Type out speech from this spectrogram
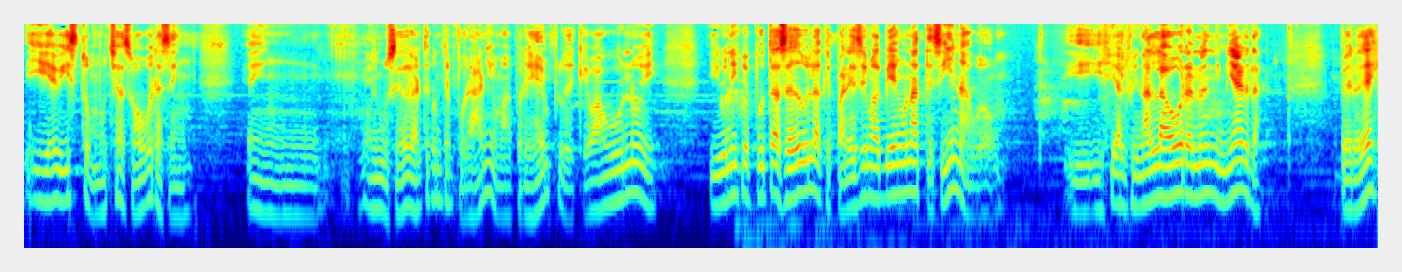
y he visto muchas obras en, en, el Museo de Arte Contemporáneo, por ejemplo, de que va uno y, y un hijo de puta cédula que parece más bien una tesina, weón. Y, al final la obra no es ni mierda. Pero eh,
